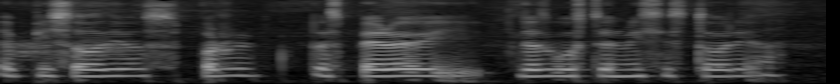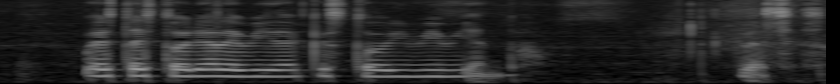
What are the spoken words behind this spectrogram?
episodios. Por, espero y les guste mis historias, esta historia de vida que estoy viviendo. Gracias.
